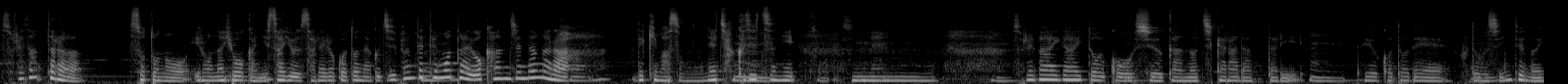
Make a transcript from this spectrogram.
それだったら外のいろんな評価に左右されることなく自分で手応えを感じながらできますものね、着実に。そうですね、それが意外とこう習慣の力だったりということで不動心っていうのを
